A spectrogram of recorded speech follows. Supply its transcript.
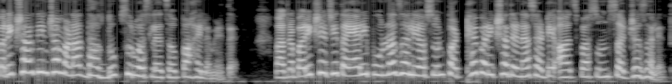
परीक्षार्थींच्या मनात धाकधूक सुरू असल्याचं पाहायला मिळतंय. मात्र परीक्षेची तयारी पूर्ण झाली असून पठ्य परीक्षा देण्यासाठी आजपासून सज्ज झालेत.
